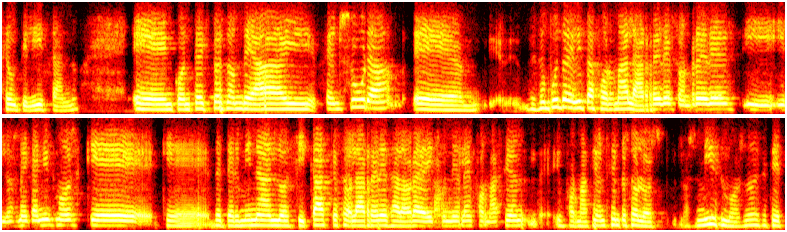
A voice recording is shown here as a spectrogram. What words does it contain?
se, utilizan. En contextos donde hay censura, eh, desde un punto de vista formal, las redes son redes y, los mecanismos que, determinan lo eficaz que son las redes a la hora de difundir la información, siempre son los, mismos. Es decir,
